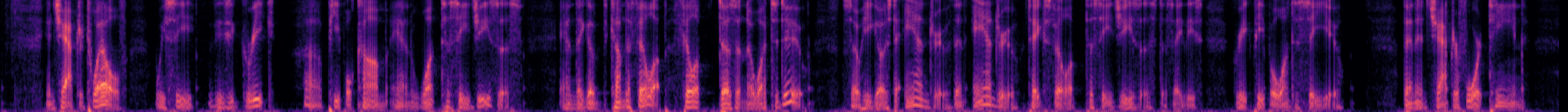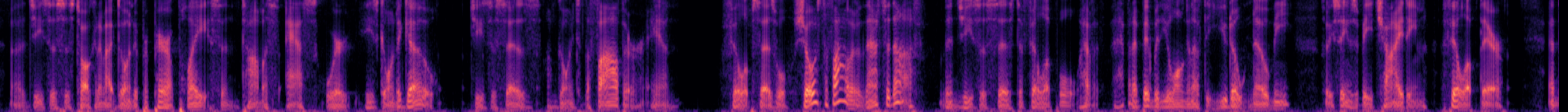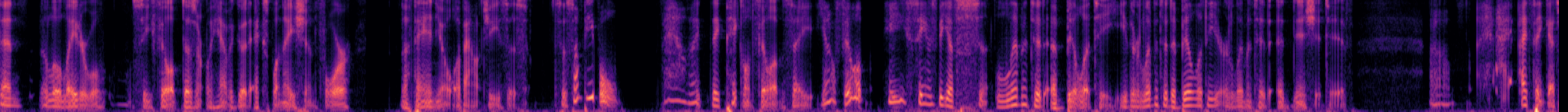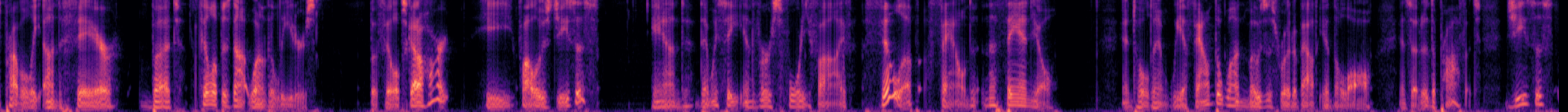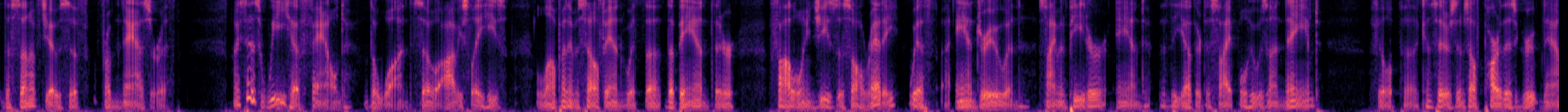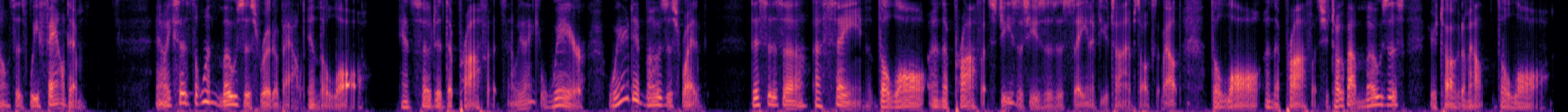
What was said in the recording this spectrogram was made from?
In chapter 12, we see these Greek uh, people come and want to see Jesus. And they go come to Philip. Philip doesn't know what to do. So he goes to Andrew. Then Andrew takes Philip to see Jesus to say, These Greek people want to see you. Then in chapter 14, uh, Jesus is talking about going to prepare a place, and Thomas asks where he's going to go. Jesus says, I'm going to the Father. And Philip says, Well, show us the Father. That's enough. Then Jesus says to Philip, Well, haven't, haven't I been with you long enough that you don't know me? So he seems to be chiding Philip there. And then a little later, we'll see Philip doesn't really have a good explanation for Nathaniel about Jesus. So some people, well, they, they pick on Philip and say, you know, Philip he seems to be of limited ability, either limited ability or limited initiative. Um, I, I think that's probably unfair, but Philip is not one of the leaders. But Philip's got a heart. He follows Jesus. And then we see in verse 45 Philip found Nathanael and told him, We have found the one Moses wrote about in the law, and so did the prophets, Jesus, the son of Joseph from Nazareth. Now he says, We have found the one. So obviously he's lumping himself in with the, the band that are following Jesus already, with Andrew and Simon Peter and the other disciple who was unnamed. Philip uh, considers himself part of this group now. Says, We found him. Now he says the one Moses wrote about in the law, and so did the prophets. Now we think, where? Where did Moses write? This is a, a saying, the law and the prophets. Jesus uses this saying a few times, talks about the law and the prophets. You talk about Moses, you're talking about the law.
